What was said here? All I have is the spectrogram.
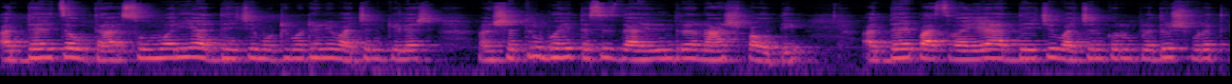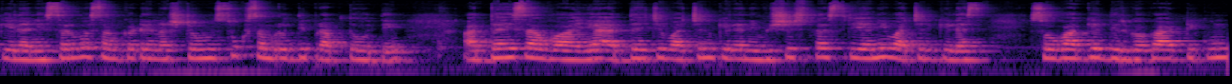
अध्याय चौथा सोमवारी या अध्यायाचे मोठे मोठ्याने वाचन केल्यास शत्रुभय तसेच दारिद्र्य नाश पावते. अध्याय पाचवा या अध्यायाचे वाचन करून प्रदोष व्रत केल्याने सर्व संकटे नष्ट होऊन सुख समृद्धी प्राप्त होते. अध्याय सहावा या अध्यायाचे वाचन केल्याने विशेषतः स्त्रियांनी वाचन केल्यास सौभाग्य दीर्घकाळ टिकून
